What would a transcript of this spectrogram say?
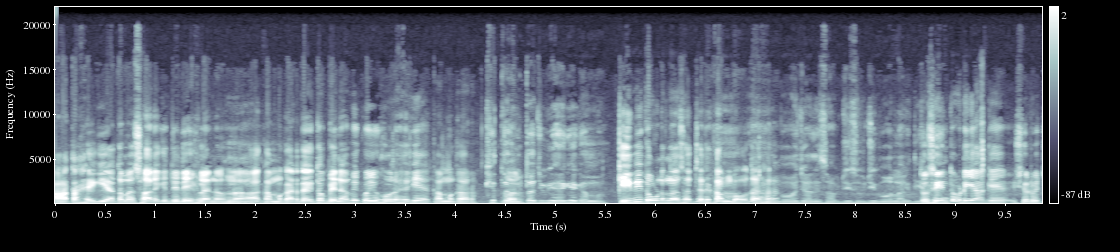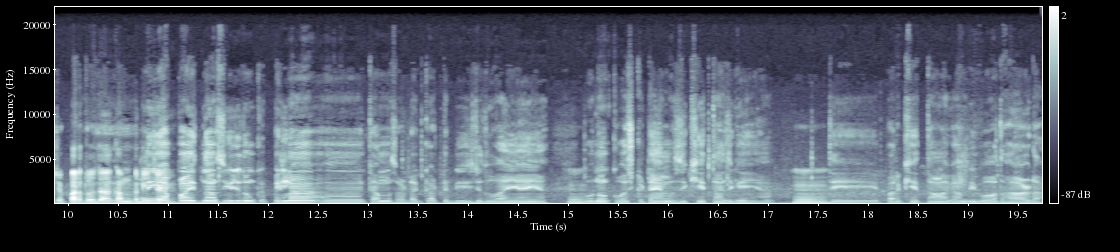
ਆ ਤਾਂ ਹੈਗੀ ਆ ਤਾਂ ਮੈਂ ਸਾਰੇ ਕਿਤੇ ਦੇਖ ਲੈਣਾ ਹੁੰਦਾ। ਆ ਕੰਮ ਕਰਦਾ ਇਹ ਤੋਂ ਬਿਨਾ ਵੀ ਕੋਈ ਹੋਰ ਹੈਗੇ ਆ ਕੰਮਕਾਰ ਖੇਤਾਂ ਖੁੱਤਾਂ 'ਚ ਵੀ ਹੈਗੇ ਕੰਮ। ਕੀ ਵੀ ਤੋੜਨਾ ਸੱਚ ਤੇ ਕੰਮ ਬਹੁਤ ਹੈ? ਹਨਾ ਬਹੁਤ ਜ਼ਿਆਦਾ ਸਬਜ਼ੀ ਸੁਬਜੀ ਬਹੁਤ ਲੱਗਦੀ ਆ। ਤੁਸੀਂ ਨੀ ਤੋੜੀ ਆ ਕੇ ਸ਼ੁਰੂ ਚ ਪਰ ਤੁਸੀਂ ਕੰਪਨੀ ਨਹੀਂ ਚ ਆਏ। ਆਪਾਂ ਇਦਾਂ ਸੀ ਜਦੋਂ ਕ- ਪਹਿਲਾਂ ਅਹ, ਕੰਮ ਸਾਡਾ ਘੱਟ ਵੀ ਸੀ ਜਦੋਂ ਆਏ ਆਏ ਆ ਉਦੋਂ ਕੁਛ ਕੁ ਟਾਈਮ ਅਸੀਂ ਖੇਤਾਂ 'ਚ ਗਏ ਆ ਹੂੰ। ਤੇ ਪਰ ਖੇਤਾਂ ਵਾਲਾ ਕੰਮ ਵੀ ਬਹੁਤ ਹਾਰਡ ਆ।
